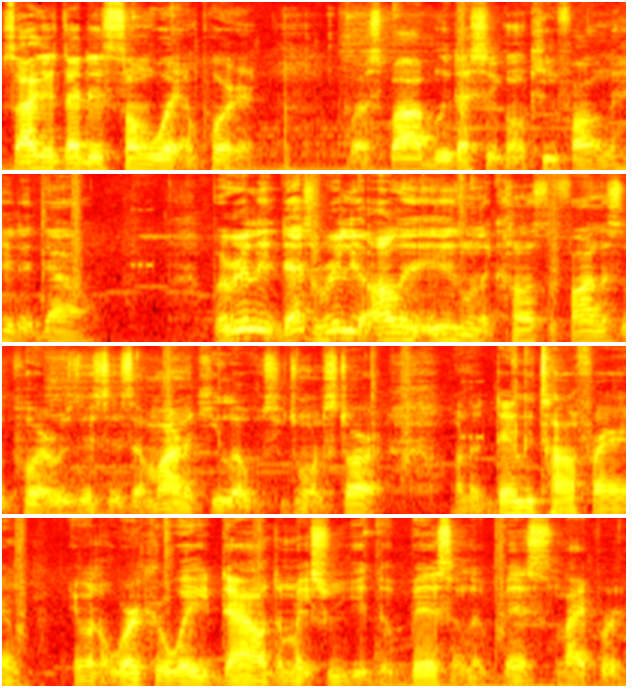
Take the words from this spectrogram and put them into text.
So I guess that is somewhat important. But I believe that shit gonna keep falling to hit it down. But really, that's really all it is when it comes to finding support resistance at minor key levels. You just want to start on a daily time frame. You're gonna work your way down to make sure you get the best and the best sniper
